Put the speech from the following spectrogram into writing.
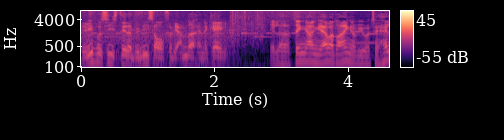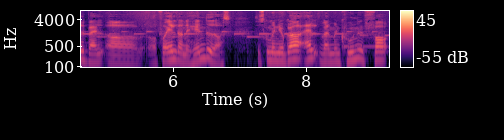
det er lige præcis det, der beviser over for de andre, at han er gal. Eller dengang jeg var dreng, og vi var til halvbal, og, og forældrene hentede os, så skulle man jo gøre alt, hvad man kunne for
